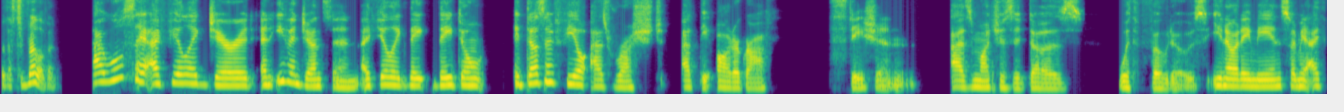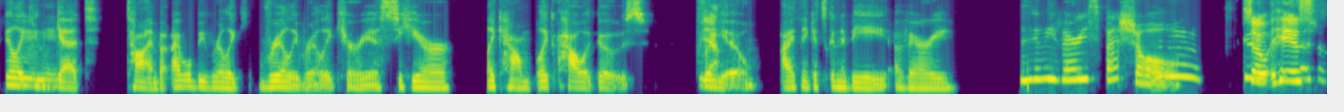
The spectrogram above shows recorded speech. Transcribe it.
but that's irrelevant. I will say I feel like Jared and even Jensen, I feel like they they don't it doesn't feel as rushed at the autograph station as much as it does with photos. You know what I mean? So I mean, I feel like you Mhm. would get time, but I will be really really really curious to hear like how like how it goes for Yeah. you. I think it's going to be a very it's going to be very special. So be very here's special.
